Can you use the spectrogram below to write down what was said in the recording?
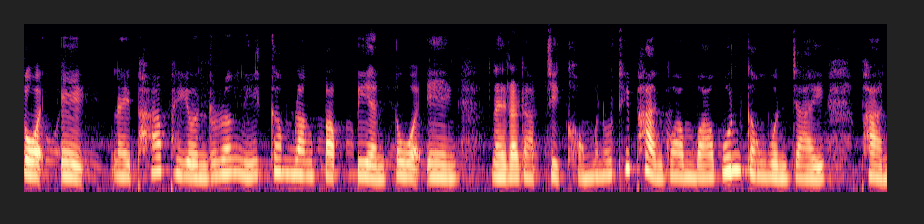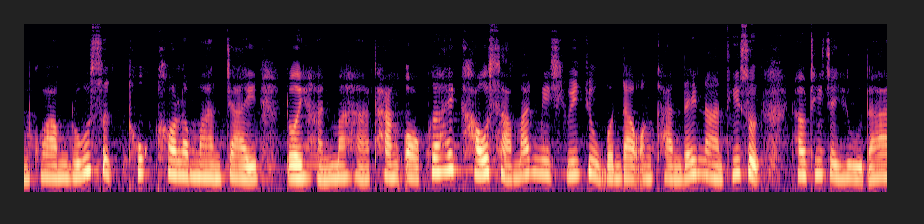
ตัวเอกในภาพยนตร์เรื่องนี้กำลังปรับเปลี่ยนตัวเอง ในระดับจิตของมนุษย์ที่ผ่านความว้าวุ่นกังวลใจ ผ่านความรู้สึกทุกข์ทรมานใจ โดยหันมาหาทางออกเพื่อให้เขาสามารถมีชีวิตอยู่บนดาวอังคารได้นานที่สุด เท่าที่จะอยู่ได้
